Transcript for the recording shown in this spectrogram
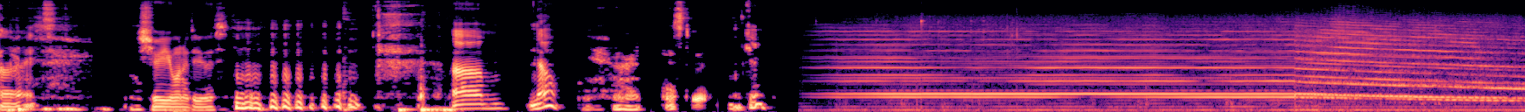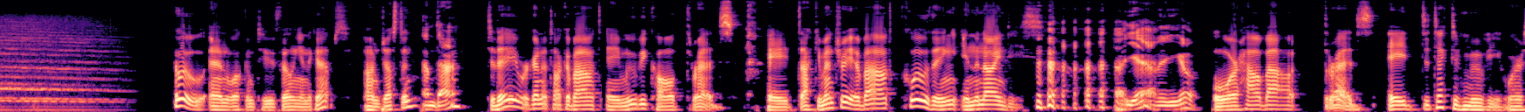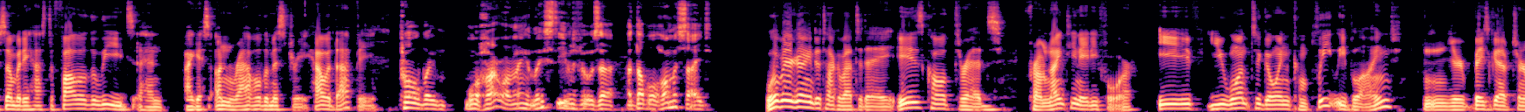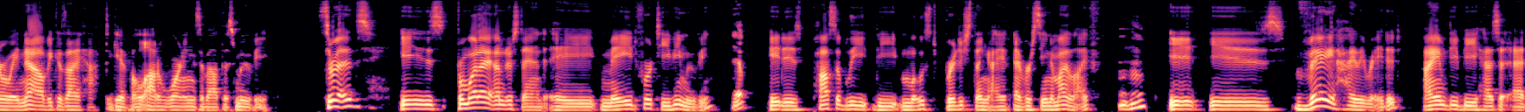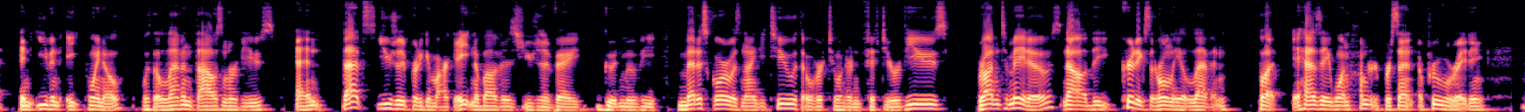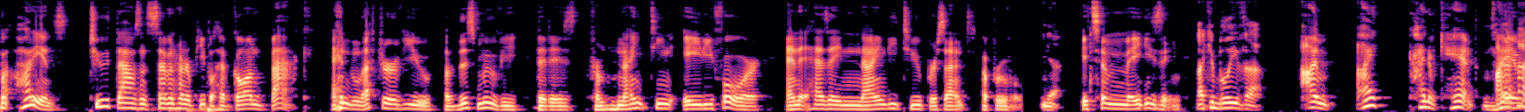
All right. You sure you want to do this? um, no. Yeah. All right. Let's do it. Okay. Hello, and welcome to Filling in the Gaps. I'm Justin. I'm Darren. Today we're going to talk about a movie called Threads, a documentary about clothing in the 90s. yeah, there you go. or how about Threads, a detective movie where somebody has to follow the leads and, I guess, unravel the mystery? How would that be? Probably more heartwarming, at least, even if it was a, a double homicide. What we're going to talk about today is called Threads from 1984. If you want to go in completely blind, mm, you're basically going to have to turn away now because I have to give a lot of warnings about this movie. Threads is, from what I understand, a made for TV movie. Yep. It is possibly the most British thing I have ever seen in my life. Mm-hmm. It is very highly rated. IMDb has it at an even 8.0 with 11,000 reviews. And that's usually a pretty good mark. 8 and above is usually a very good movie. Metascore was 92 with over 250 reviews. Rotten Tomatoes, now the critics are only 11, but it has a 100% approval rating. But audience, 2,700 people have gone back and left a review of this movie that is from 1984 and it has a 92% approval. Yeah. It's amazing. I can believe that. I'm, I kind of can't. I am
